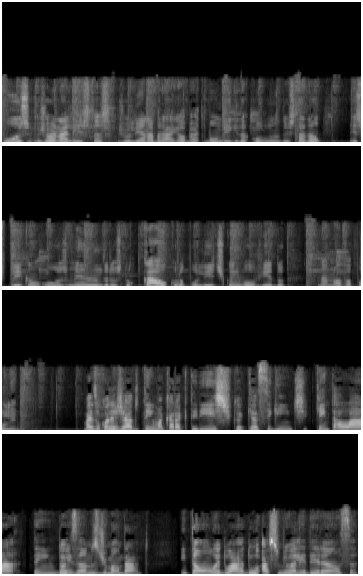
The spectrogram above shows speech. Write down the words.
Os jornalistas Juliana Braga e Alberto Bombig, da coluna do Estadão, explicam os meandros do cálculo político envolvido na nova polêmica. Mas o colegiado tem uma característica que é a seguinte: quem está lá tem dois anos de mandato. Então o Eduardo assumiu a liderança,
